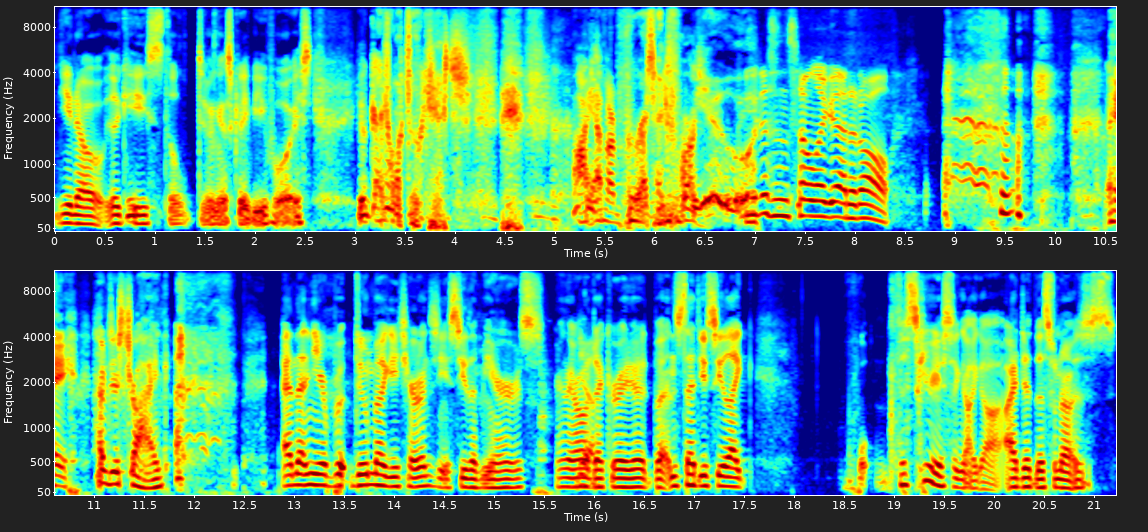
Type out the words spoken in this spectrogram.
you know, like he's still doing his creepy voice. You get what you get. I have a present for you. he doesn't sound like that at all. hey, I'm just trying. and then your b- doom buggy turns and you see the mirrors and they're all Yeah. decorated, but instead you see like wh- the scariest thing I got. I did this when I was,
